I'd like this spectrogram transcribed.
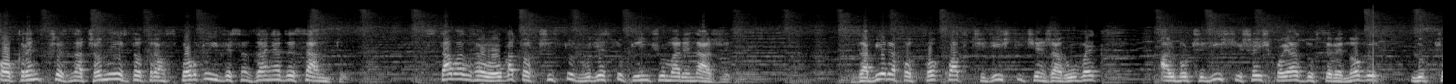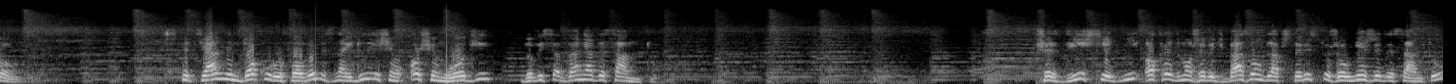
Okręt przeznaczony jest do transportu i wysadzania desantu. Stała załoga to 325 marynarzy. Zabiera pod pokład 30 ciężarówek albo 36 pojazdów terenowych lub czołgów. W specjalnym doku rufowym znajduje się 8 łodzi do wysadzania desantu. Przez 200 dni okręt może być bazą dla 400 żołnierzy desantu,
